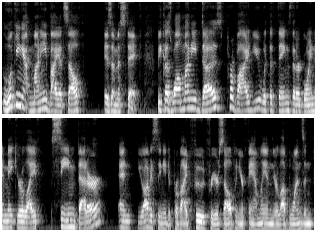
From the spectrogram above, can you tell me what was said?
looking at money by itself is a mistake. Because while money does provide you with the things that are going to make your life seem better, and you obviously need to provide food for yourself and your family and your loved ones and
